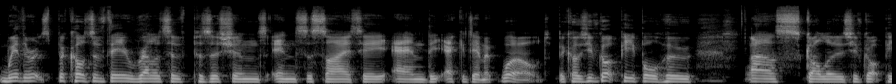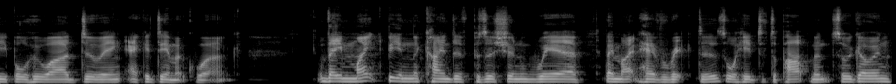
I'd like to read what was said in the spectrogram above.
whether it's because of their relative positions in society and the academic world. Because you've got people who are scholars, you've got people who are doing academic work. They might be in the kind of position where they might have rectors or heads of departments who are going,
